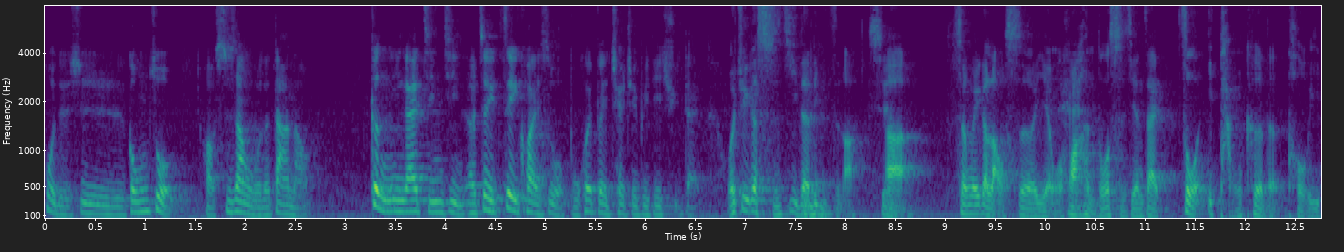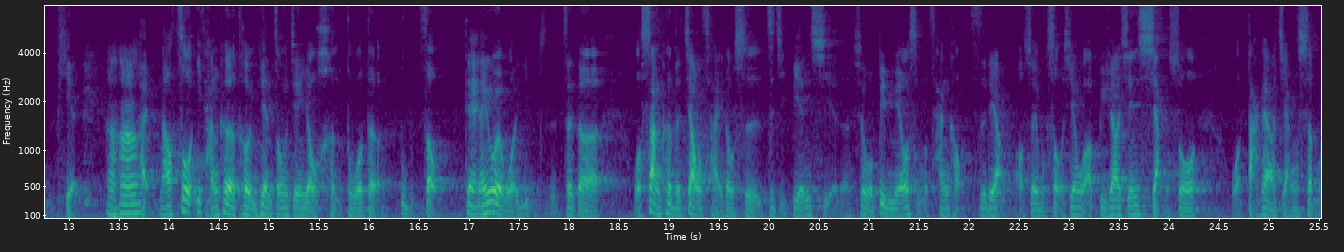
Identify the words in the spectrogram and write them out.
或者是工作，好是让我的大脑更应该精进，而这这一块是我不会被 ChatGPT 取代。我举一个实际的例子啦，啊。身为一个老师而言，我花很多时间在做一堂课的投影片，嗯哼，然后做一堂课的投影片中间有很多的步骤，对，因为我这个我上课的教材都是自己编写的，所以我并没有什么参考资料哦，所以我首先我必须要先想说我大概要讲什么，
